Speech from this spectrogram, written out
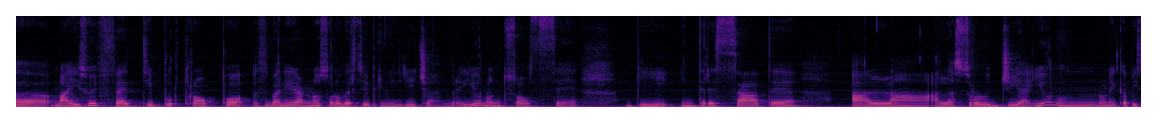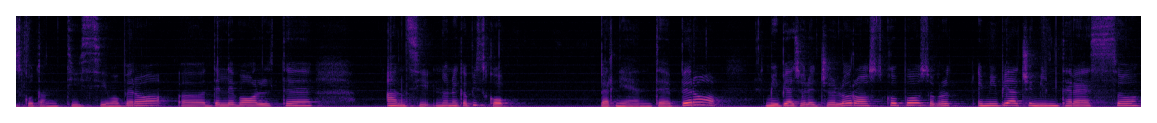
Uh, ma i suoi effetti purtroppo svaniranno solo verso i primi di dicembre. Io non so se vi interessate alla, all'astrologia, io non, non, ne capisco tantissimo, però uh, delle volte, anzi non ne capisco per niente, però mi piace leggere l'oroscopo e mi piace, mi interesso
